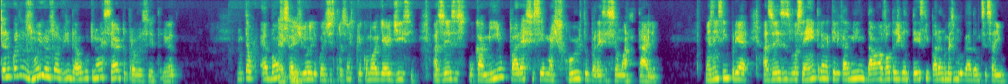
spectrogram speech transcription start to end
tendo coisas ruins na sua vida, algo que não é certo para você, tá ligado? Então, é bom é ficar de olho com as distrações, porque como o Aguiar disse, às vezes o caminho parece ser mais curto, parece ser um atalho. Mas nem sempre é. Às vezes você entra naquele caminho, dá uma volta gigantesca e para no mesmo lugar de onde você saiu.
